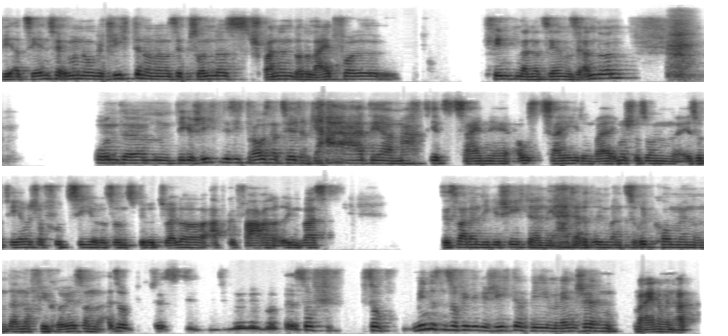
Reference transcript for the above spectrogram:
wir erzählen es ja immer nur Geschichten und wenn wir sie besonders spannend oder leidvoll finden, dann erzählen wir sie anderen. Und ähm, die Geschichten, die sich draußen erzählt haben, ja, der macht jetzt seine Auszeit und war ja immer schon so ein esoterischer Fuzzi oder so ein spiritueller, abgefahrener irgendwas das war dann die Geschichte, dann, ja, der wird irgendwann zurückkommen und dann noch viel größer. Und also so, so mindestens so viele Geschichten, wie Menschen Meinungen hatten.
